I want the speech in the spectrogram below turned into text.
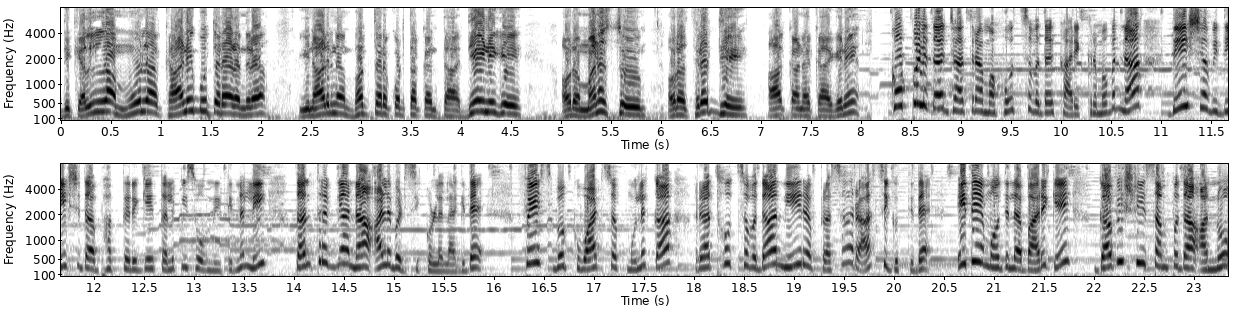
ಇದಕ್ಕೆಲ್ಲ ಮೂಲ ಕಾರಣೀಭೂತರು ಯಾರಂದ್ರೆ, ಈ ನಾಡಿನ ಭಕ್ತರು ಕೊಡ್ತಕ್ಕಂತಹ ದೇಣಿಗೆ ಅವರ ಮನಸ್ಸು, ಅವರ ಶ್ರದ್ಧೆ ಆ ಕಾರಣಕ್ಕಾಗಿಯೇ ಕೊಪ್ಪಳದ ಜಾತ್ರಾ ಮಹೋತ್ಸವದ ಕಾರ್ಯಕ್ರಮವನ್ನ ದೇಶ ವಿದೇಶದ ಭಕ್ತರಿಗೆ ತಲುಪಿಸುವ ನಿಟ್ಟಿನಲ್ಲಿ ತಂತ್ರಜ್ಞಾನ ಅಳವಡಿಸಿಕೊಳ್ಳಲಾಗಿದೆ. ಫೇಸ್ಬುಕ್ ವಾಟ್ಸ್ಆಪ್ ಮೂಲಕ ರಥೋತ್ಸವದ ನೇರ ಪ್ರಸಾರ ಸಿಗುತ್ತಿದೆ. ಇದೇ ಮೊದಲ ಬಾರಿಗೆ ಗವಿಶ್ರೀ ಸಂಪದ ಅನ್ನೋ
